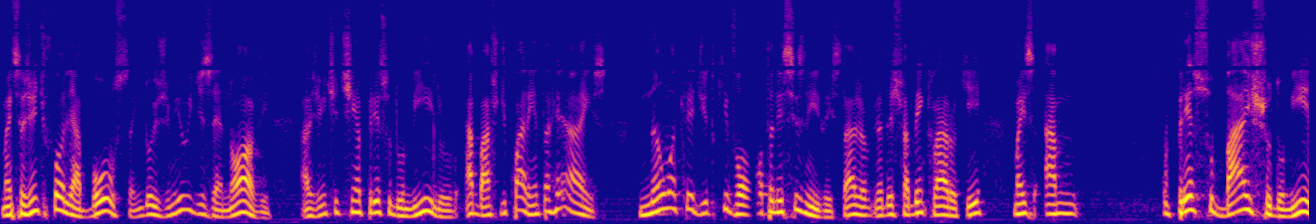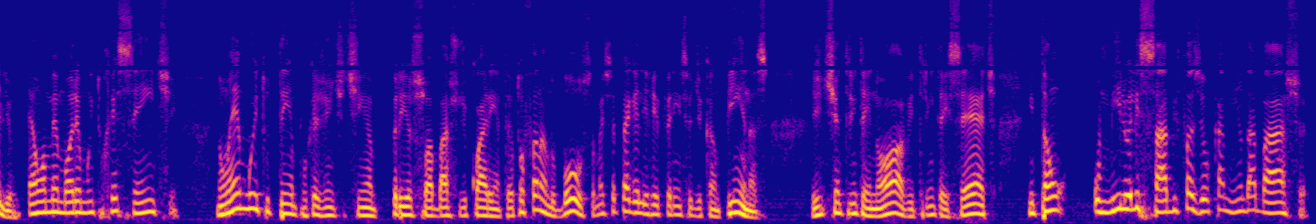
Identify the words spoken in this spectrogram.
Mas se a gente for olhar a bolsa, em 2019, a gente tinha preço do milho abaixo de 40 reais. Não acredito que volta nesses níveis, tá? Já, já deixar bem claro aqui, mas a, o preço baixo do milho é uma memória muito recente. Não é muito tempo que a gente tinha preço abaixo de 40. Eu estou falando bolsa, mas você pega ali referência de Campinas, a gente tinha 39, 37. Então, o milho ele sabe fazer o caminho da baixa.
